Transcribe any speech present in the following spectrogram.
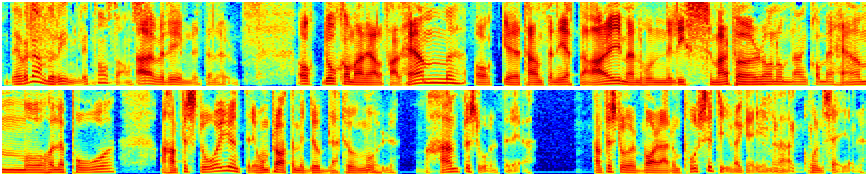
det är väl ändå rimligt någonstans. Ja, det är väl rimligt, eller hur? Och då kommer han i alla fall hem och tanten är jättearg men hon lismar för honom när han kommer hem och håller på. Och han förstår ju inte det, hon pratar med dubbla tungor. Och han förstår inte det. Han förstår bara de positiva grejerna hon säger.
